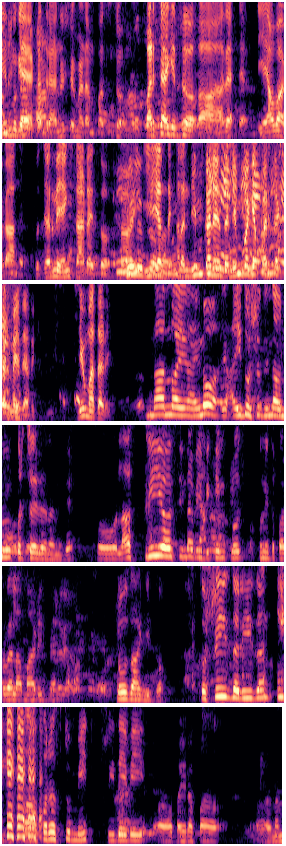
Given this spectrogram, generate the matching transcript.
ನಿಮ್ಗೆ ಯಾಕಂದ್ರೆ ಅನುಶ್ರೀ ಮೇಡಮ್ ಫಸ್ಟ್ ಪರಿಚಯ ಆಗಿದ್ದು ಆ, ಅದೇ ಯಾವಾಗ? ಸೊ ಜರ್ನಿ ಹೆಂಗ್ ಸ್ಟಾರ್ಟ್ ಆಯ್ತು? ಆ, ಈ ಅಂತ ಅಲ್ಲ ನಿಮ್ ಕಡೆಯಿಂದ ನಿಮ್ ಬಗ್ಗೆ ಪರಿಚಯ ಕಡಿಮೆ ಇದೆ ಅದಕ್ಕೆ. ನೀವು ಮಾತಾಡಿ. ನಾನು ಏನೋ ಐದು ವರ್ಷದಿಂದ ಅನು ಪರಿಚಯ ಇದೆ ನನಗೆ. ಸೊ ಲಾಸ್ಟ್ ತ್ರೀ ಇಯರ್ಸ್ ಇಂದ ವಿ ಬಿಕೇಮ್ ಕ್ಲೋಸ್ ಪುನೀತ್ ಪರ್ವೆಲ್ಲ ಮಾಡಿದ್ಮೇಲೆ ಕ್ಲೋಸ್ ಆಗಿದ್ದು. So Shree is the reason for us to meet Sridevi Bhairappa ನಮ್ಮ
